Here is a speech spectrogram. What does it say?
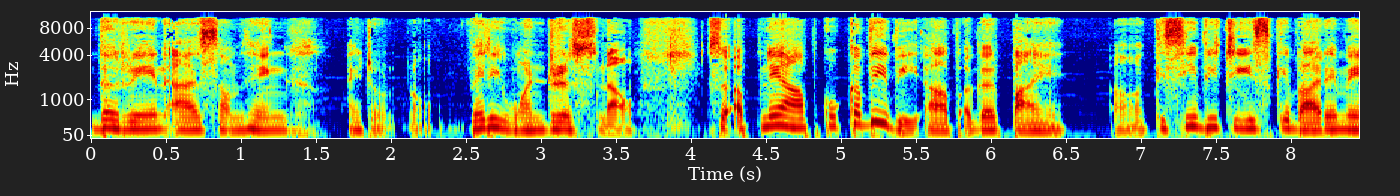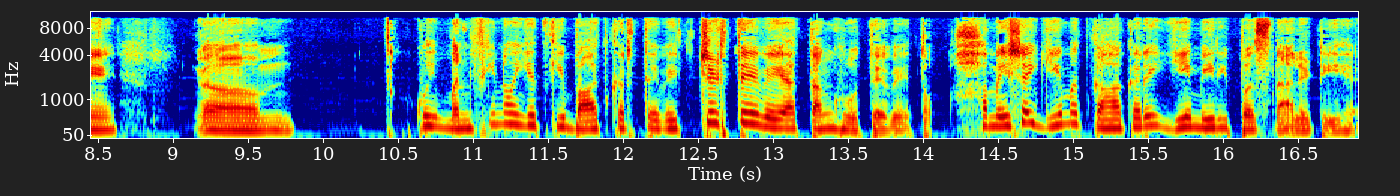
the rain as something I don't know very wondrous now. So अपने आप को कभी भी आप अगर पाएँ uh, किसी भी चीज़ के बारे में uh, कोई मनफी नोयत की बात करते हुए चिढ़ते हुए या तंग होते हुए तो हमेशा ये मत कहा करें ये मेरी पर्सनालिटी है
